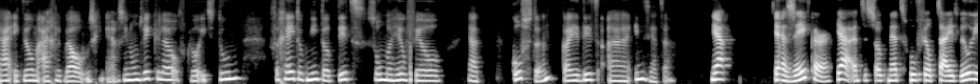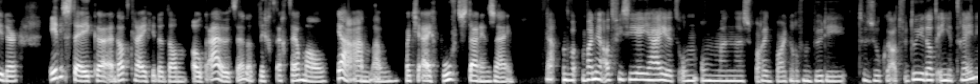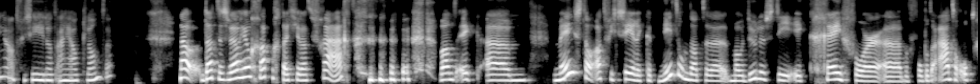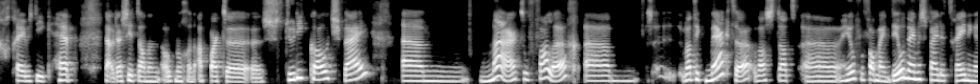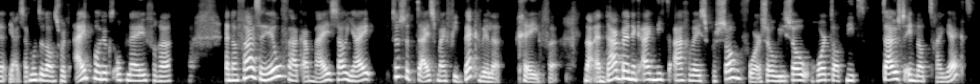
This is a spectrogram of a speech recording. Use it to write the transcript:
ja, ik wil me eigenlijk wel misschien ergens in ontwikkelen of ik wil iets doen. Vergeet ook niet dat dit zonder heel veel ja, kosten kan je dit uh, inzetten. Ja. ja, zeker. Ja, het is ook net hoeveel tijd wil je er insteken en dat krijg je er dan ook uit. Hè? Dat ligt echt helemaal ja, aan, aan wat je eigen behoeftes daarin zijn. Ja, wanneer adviseer jij het om, om een uh, sparringpartner of een buddy te zoeken? Doe je dat in je trainingen? Adviseer je dat aan jouw klanten? Nou, dat is wel heel grappig dat je dat vraagt. Want ik, um, meestal adviseer ik het niet, omdat de modules die ik geef voor uh, bijvoorbeeld een aantal opdrachtgevers die ik heb, nou, daar zit dan een, ook nog een aparte uh, studiecoach bij. Um, maar toevallig, um, wat ik merkte, was dat uh, heel veel van mijn deelnemers bij de trainingen, ja, zij moeten dan een soort eindproduct opleveren. En dan vragen ze heel vaak aan mij: zou jij tussentijds mijn feedback willen geven? Nou, en daar ben ik eigenlijk niet de aangewezen persoon voor. Sowieso hoort dat niet thuis in dat traject.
